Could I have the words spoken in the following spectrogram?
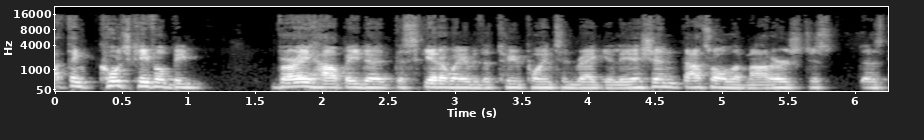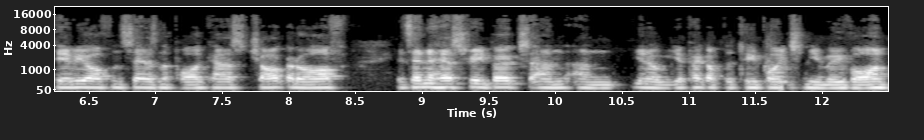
I think Coach Keefe will be very happy to, to skate away with the two points in regulation. That's all that matters. Just as Davey often says in the podcast, chalk it off. It's in the history books, and and you know you pick up the two points and you move on.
